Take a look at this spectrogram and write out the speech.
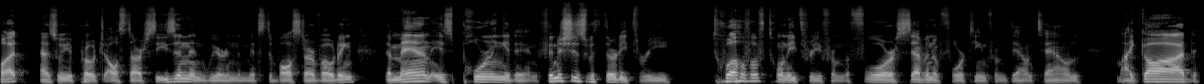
But as we approach All Star season and we are in the midst of All Star voting, the man is pouring it in. Finishes with 33, 12 of 23 from the floor, 7 of 14 from downtown. My God,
